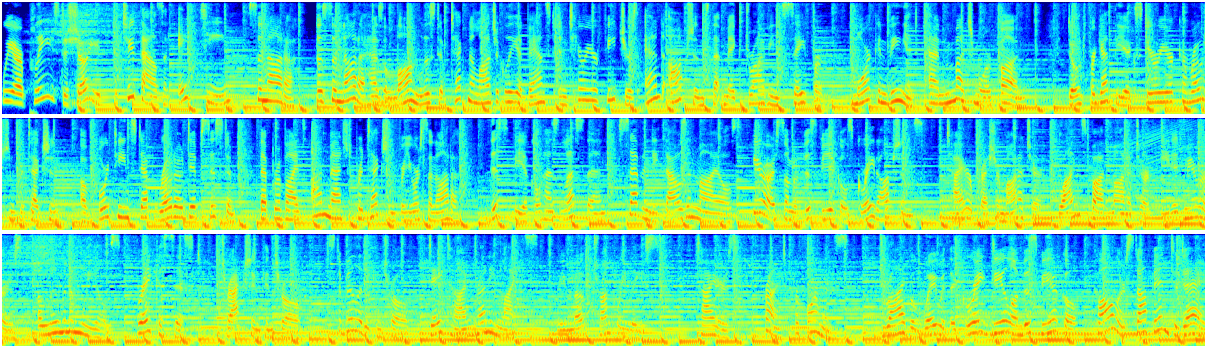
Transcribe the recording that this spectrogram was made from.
We are pleased to show you the 2018 Sonata. The Sonata has a long list of technologically advanced interior features and options that make driving safer, more convenient, and much more fun. Don't forget the exterior corrosion protection, a 14-step roto-dip system that provides unmatched protection for your Sonata. This vehicle has less than 70,000 miles. Here are some of this vehicle's great options. Tire pressure monitor, blind spot monitor, heated mirrors, aluminum wheels, brake assist, traction control, stability control, daytime running lights, remote trunk release, tires, front performance. Drive away with a great deal on this vehicle. Call or stop in today.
